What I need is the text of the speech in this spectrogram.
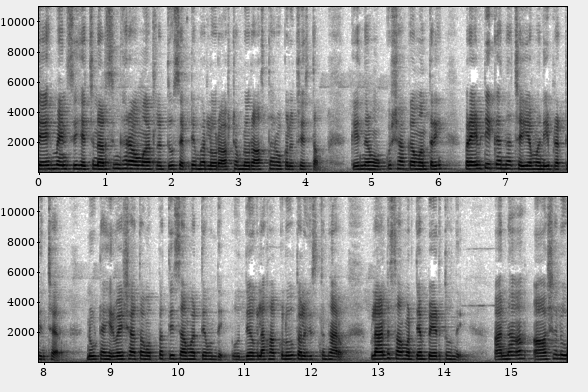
చైర్మన్ సిహెచ్ నరసింహారావు మాట్లాడుతూ సెప్టెంబర్లో రాష్ట్రంలో రాస్తారోకలు చేస్తాం. కేంద్రం ఉక్కు శాఖ మంత్రి ప్రైవేటీకరణ చేయమని ప్రకటించారు. నూట ఇరవై శాతం ఉత్పత్తి సామర్థ్యం ఉంది. ఉద్యోగుల హక్కులు తొలగిస్తున్నారు. ప్లాంట్ సామర్థ్యం పేరుతుంది అన్న ఆశలు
